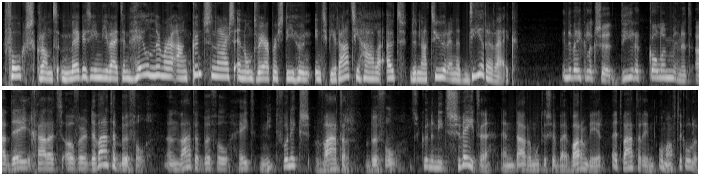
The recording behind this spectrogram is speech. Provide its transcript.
Volkskrant Magazine die wijdt een heel nummer aan kunstenaars en ontwerpers die hun inspiratie halen uit de natuur en het dierenrijk. In de wekelijkse dierencolumn in het AD gaat het over de waterbuffel. Een waterbuffel heet niet voor niks waterbuffel. Ze kunnen niet zweten en daarom moeten ze bij warm weer het water in om af te koelen.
